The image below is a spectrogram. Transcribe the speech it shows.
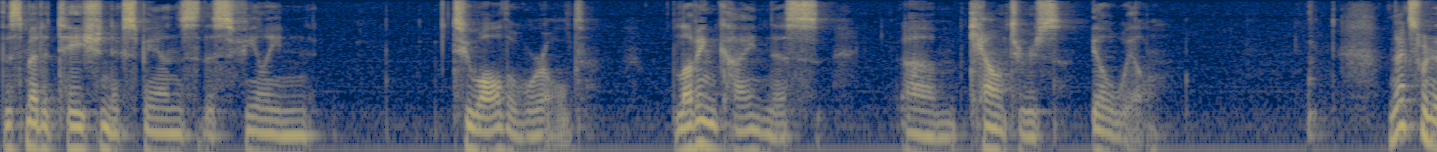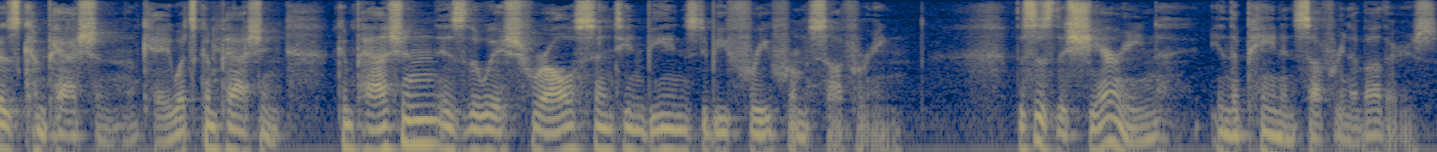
This meditation expands this feeling to all the world. Loving kindness um, counters ill will. The next one is compassion. Okay, what's compassion? Compassion is the wish for all sentient beings to be free from suffering. This is the sharing in the pain and suffering of others.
